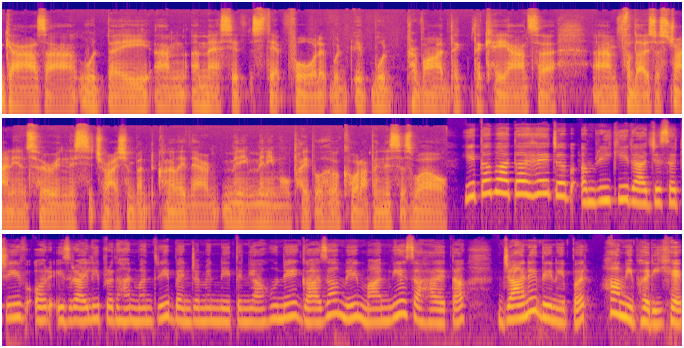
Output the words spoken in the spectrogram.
Gaza would be um, a massive step forward. It would it would provide the, the key answer um, for those Australians who are in this situation, but clearly there are many many more people who are caught up in this as well. ये तब आता है जब अमरीकी राज्य सचिव और इजरायली प्रधानमंत्री बेंजामिन नेतन्याहू ने गाजा में मानवीय सहायता जाने देने पर हामी भरी है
